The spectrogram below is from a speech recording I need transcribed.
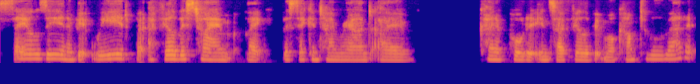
salesy and a bit weird, but I feel this time, like the second time around, I kind of pulled it in so I feel a bit more comfortable about it.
